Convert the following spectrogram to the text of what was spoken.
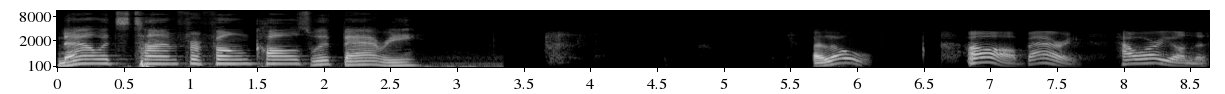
Now it's time for phone calls with Barry. Hello. Oh, Barry, how are you on this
